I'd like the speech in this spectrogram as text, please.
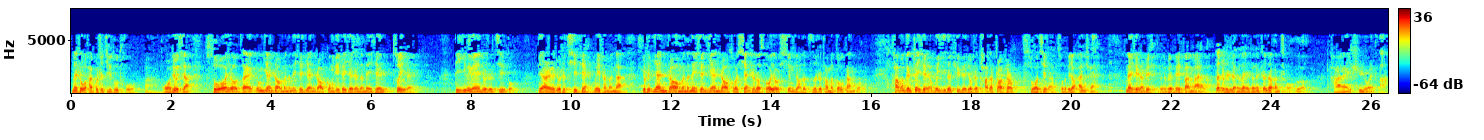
那时候我还不是基督徒啊，我就想，所有在用艳照门的那些艳照攻击这些人的那些罪人，第一个原因就是嫉妒，第二个就是欺骗，为什么呢？就是艳照门的那些艳照所显示的所有性交的姿势，他们都干过，他们跟这些人唯一的区别就是他的照片锁起来了，锁的比较安全，那些人被被被被贩卖了，这就是人类，人类真的很丑恶。太虚伪了，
